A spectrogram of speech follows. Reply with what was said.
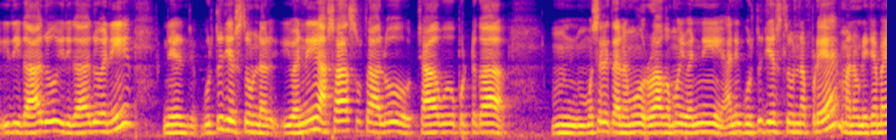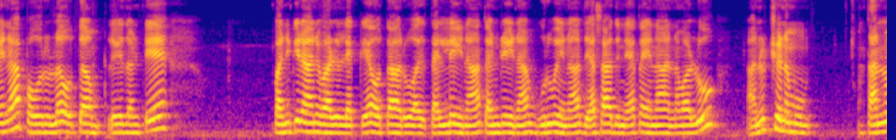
ఇది కాదు ఇది కాదు అని నేను గుర్తు చేస్తూ ఉండాలి. ఇవన్నీ అశాశ్వతాలు. చావు పుట్టుక ముసలితనము రోగము ఇవన్నీ అని గుర్తు చేస్తున్నప్పుడే మనం నిజమైన పౌరులు అవుతాం. లేదంటే పనికిరాని వాళ్ళ లెక్కే అవుతారు. అది తల్లి అయినా తండ్రి అయినా గురువైనా దేశాధినేత అయినా అన్నవాళ్ళు అనుక్షణము తను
